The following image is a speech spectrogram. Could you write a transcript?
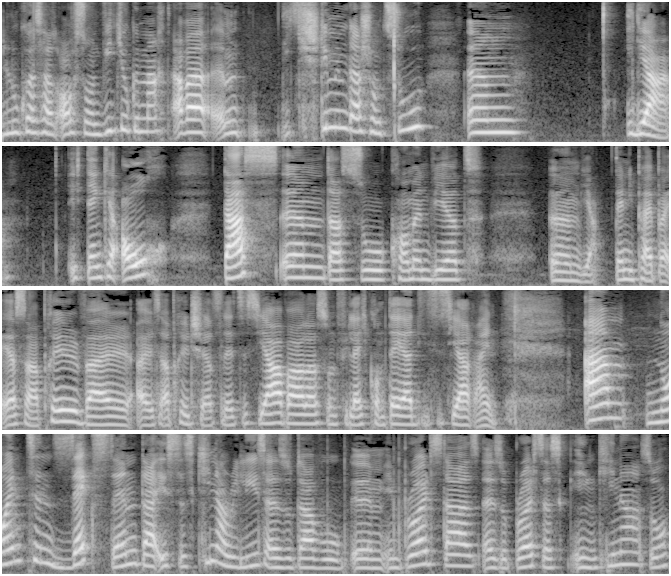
Lukas hat auch so ein Video gemacht, aber ähm, ich stimme ihm da schon zu. Ähm, ja, ich denke auch, dass ähm, das so kommen wird. Ähm, ja, Danny Piper 1. April, weil als April-Scherz letztes Jahr war das und vielleicht kommt der ja dieses Jahr rein. Am 9.6., da ist das China-Release, also da, wo ähm, in Brawl Stars, also Brawl Stars in China so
